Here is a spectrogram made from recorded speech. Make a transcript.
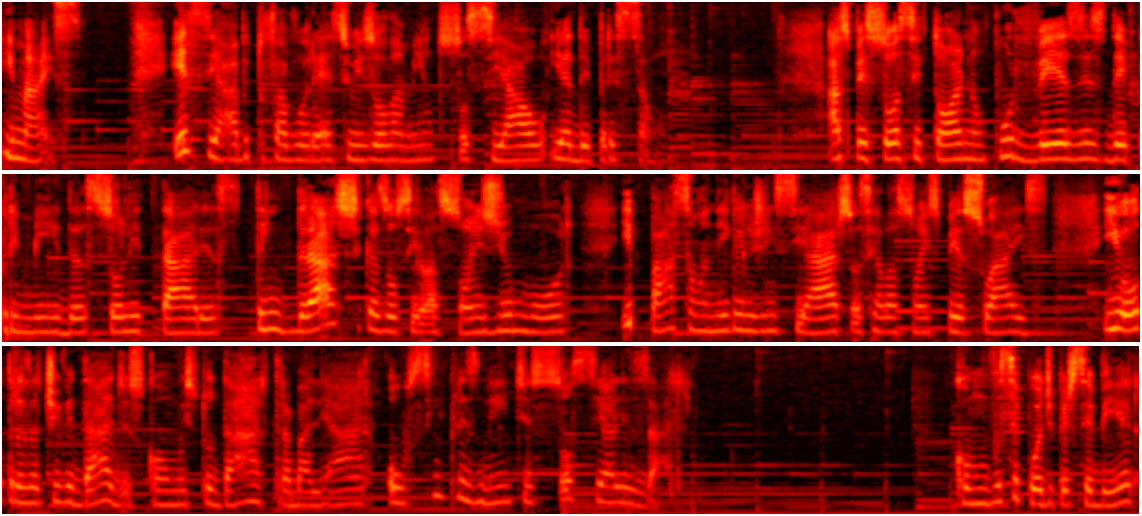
E mais, esse hábito favorece o isolamento social e a depressão. As pessoas se tornam por vezes deprimidas, solitárias, têm drásticas oscilações de humor e passam a negligenciar suas relações pessoais e outras atividades como estudar, trabalhar ou simplesmente socializar. Como você pode perceber,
